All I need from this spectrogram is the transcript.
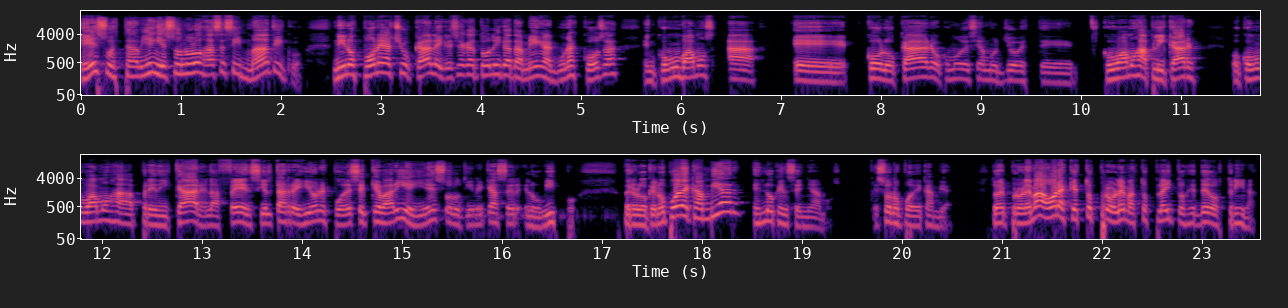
Eso está bien y eso no los hace sismáticos, ni nos pone a chocar la Iglesia Católica también algunas cosas en cómo vamos a colocar o como decíamos yo, este, cómo vamos a aplicar o cómo vamos a predicar la fe en ciertas regiones puede ser que varíe y eso lo tiene que hacer el obispo. Pero lo que no puede cambiar es lo que enseñamos. Eso no puede cambiar. Entonces el problema ahora es que estos problemas, estos pleitos es de doctrina.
